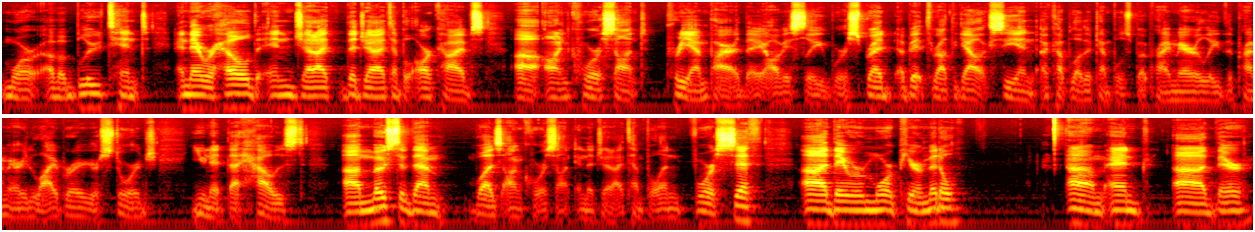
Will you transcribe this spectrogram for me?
more of a blue tint, and they were held in Jedi the Jedi Temple archives uh, on Coruscant pre-Empire. They obviously were spread a bit throughout the galaxy and a couple other temples, but primarily the primary library or storage unit that housed uh, most of them was on Coruscant in the Jedi Temple. And for Sith, uh, they were more pyramidal, um, and uh, they're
